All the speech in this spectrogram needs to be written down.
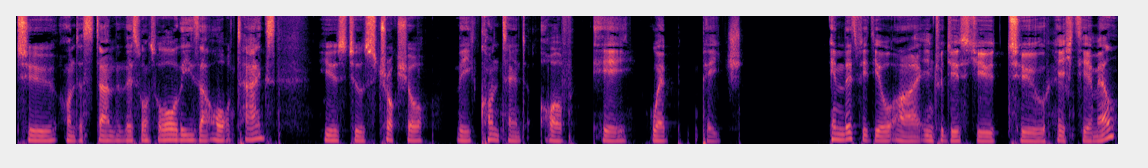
to understand than this one. So all these are all tags used to structure the content of a web page. In this video, I introduced you to HTML.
